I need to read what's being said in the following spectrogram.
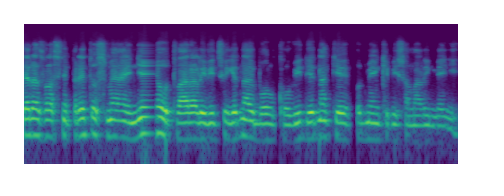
teraz vlastne preto sme aj neotvárali výcvik. Jednak bol COVID, jednak tie podmienky by sa mali meniť.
